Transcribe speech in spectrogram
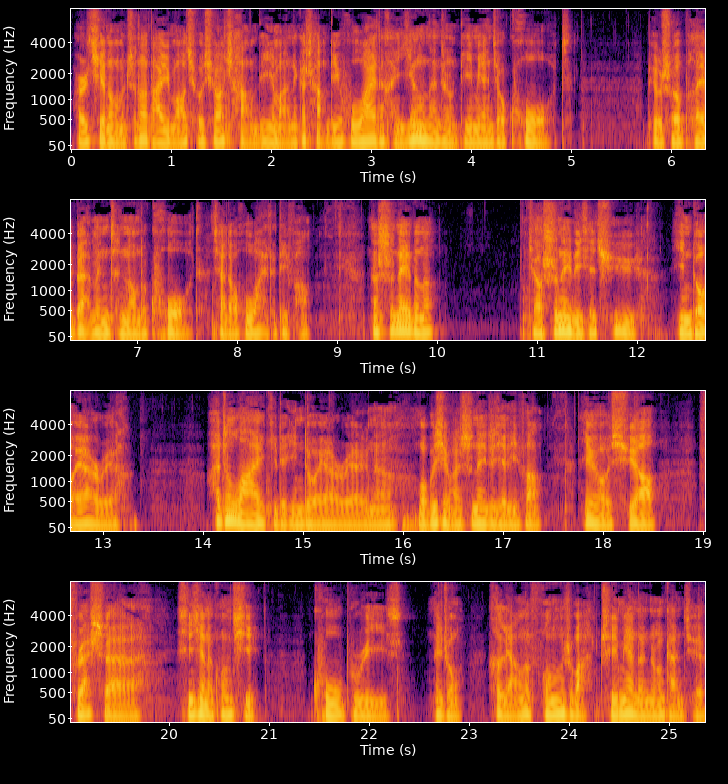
而且呢，我们知道打羽毛球需要场地嘛，那个场地户外的很硬的那种地面叫 court。比如说 Play badminton on the court，强调户外的地方。那室内的呢，叫室内的一些区域 Indoor area。I don't like the indoor area 呢，我不喜欢室内这些地方，因为我需要 fresh air 新鲜的空气，cool breeze 那种很凉的风是吧？吹面的那种感觉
